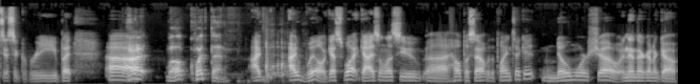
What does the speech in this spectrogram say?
disagree, but. Uh, All right. Well, quit then. I I will. Guess what, guys? Unless you uh, help us out with a plane ticket, no more show. And then they're gonna go.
